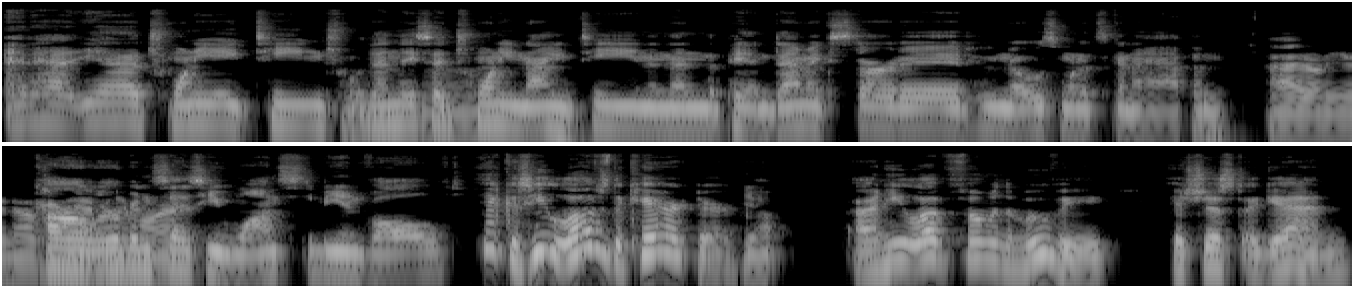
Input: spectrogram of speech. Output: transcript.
It had, yeah, 2018. tw- Then they said Mhm. 2019, and then the pandemic started. Who knows when it's going to happen? I don't even know. Karl Urban anymore. says he wants to be involved. yeah, because he loves the character. Yep. and he loved filming the movie. It's just again,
